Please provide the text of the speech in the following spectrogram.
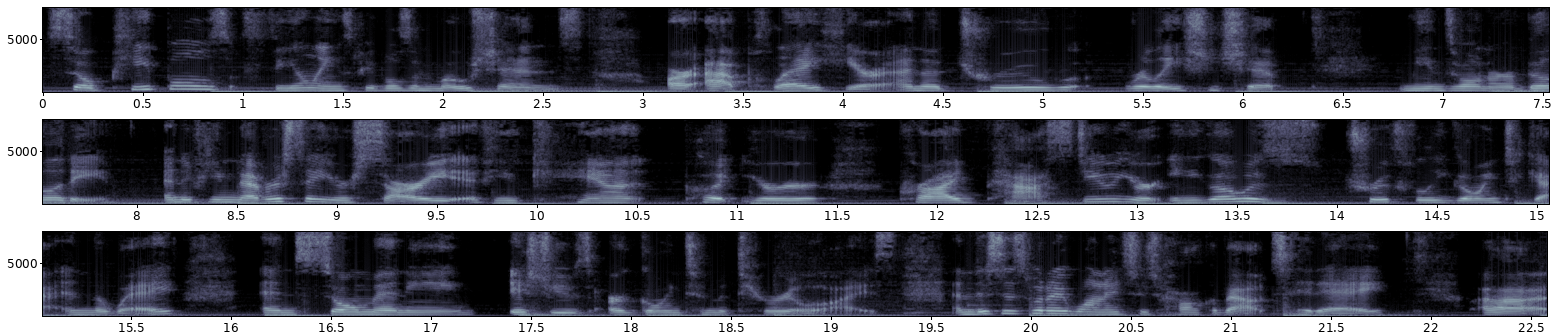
So people's feelings, people's emotions are at play here and a true relationship means vulnerability. And if you never say you're sorry, if you can't put your pride past you, your ego is truthfully going to get in the way and so many issues are going to materialize. And this is what I wanted to talk about today. Uh,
